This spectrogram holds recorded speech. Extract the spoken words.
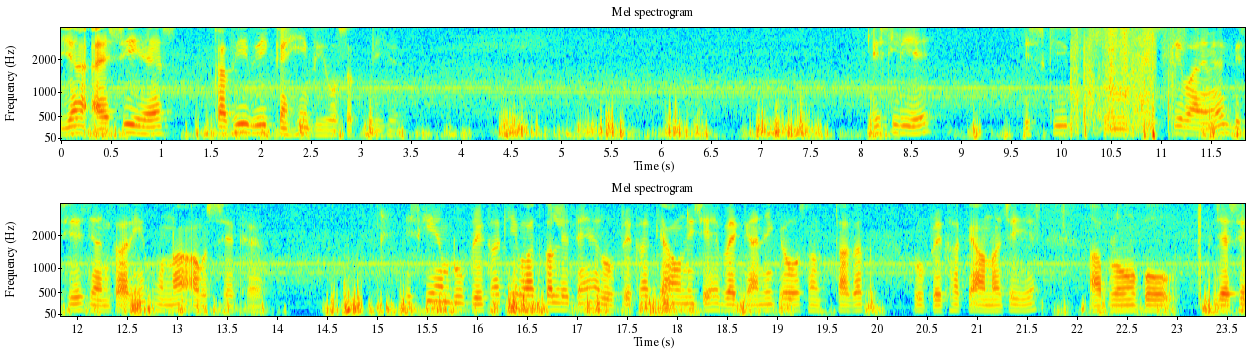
यह ऐसी है, कभी भी कहीं भी हो सकती है। इसलिए इसकी इसके बारे में विशेष जानकारी होना आवश्यक है। इसकी हम रूपरेखा की बात कर लेते हैं। रूपरेखा क्या होनी चाहिए? वैज्ञानिक और संस्थागत रूपरेखा क्या होना चाहिए? आप लोगों को जैसे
